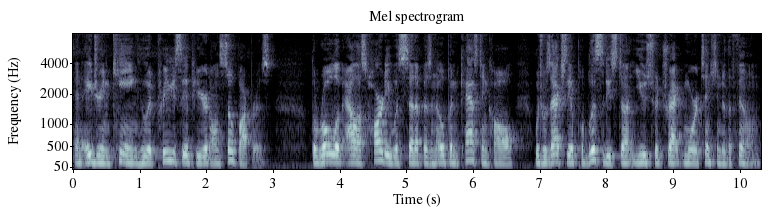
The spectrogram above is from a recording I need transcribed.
and Adrienne King, who had previously appeared on soap operas. The role of Alice Hardy was set up as an open casting call, which was actually a publicity stunt used to attract more attention to the film.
